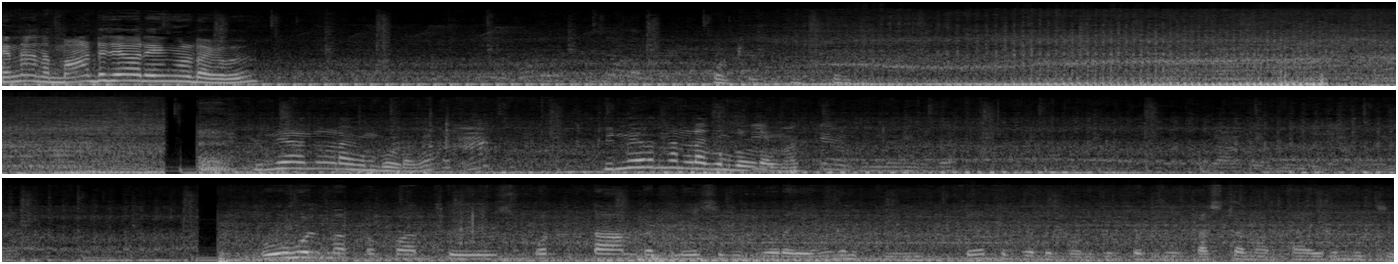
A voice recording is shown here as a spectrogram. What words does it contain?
என்ன அந்த மாட்டு ஜாவரி எங்கே நடக்குது ஓகே போடுங்க பின்னாடி தான் நடக்கும் போடுங்க கூகுள் மேப்பை பார்த்து ஸ்பொட்டாக அந்த பிளேஸுக்கு போகிற எங்களுக்கு கேட்டு கேட்டு போகிறது கொஞ்சம் கஷ்டமாக தான் இருந்துச்சு.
